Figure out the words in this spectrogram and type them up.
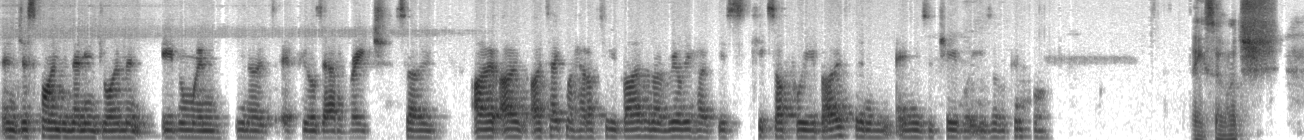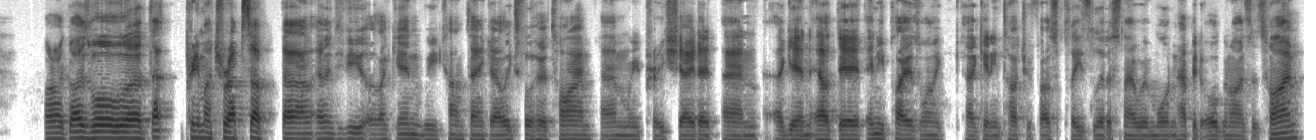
and just finding that enjoyment even when you know it, it feels out of reach so I, I, I, take my hat off to you guys, and I really hope this kicks off for you both and, and you achieve what you're looking for. Thanks so much. All right, guys. Well, uh, that pretty much wraps up uh, our interview. Again, we can't thank Alex for her time, and we appreciate it. And again, out there, any players want to uh, get in touch with us, please let us know. We're more than happy to organise a time.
